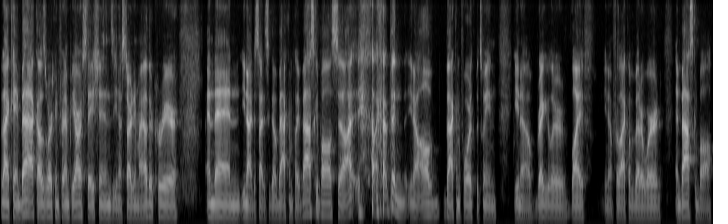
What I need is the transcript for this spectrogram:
Then i came back. I was working for npr stations you know starting my other career and then you know i decided to go back and play basketball. So i like i've been you know all back and forth between you know regular life you know for lack of a better word and basketball.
